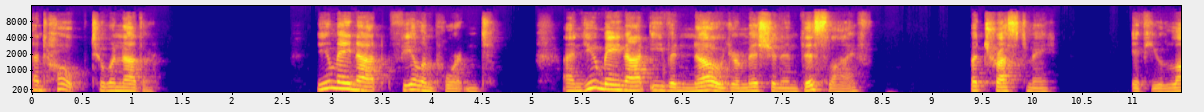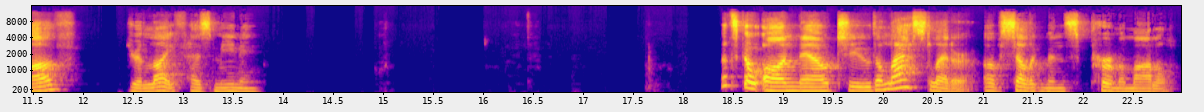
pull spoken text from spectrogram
and hope to another. You may not feel important, and you may not even know your mission in this life. But trust me, if you love, your life has meaning. Let's go on now to the last letter of Seligman's PERMA model,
